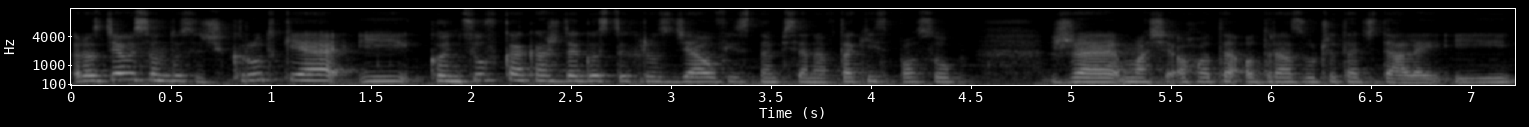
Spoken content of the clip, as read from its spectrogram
Rozdziały są dosyć krótkie i końcówka każdego z tych rozdziałów jest napisana w taki sposób, że ma się ochotę od razu czytać dalej i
